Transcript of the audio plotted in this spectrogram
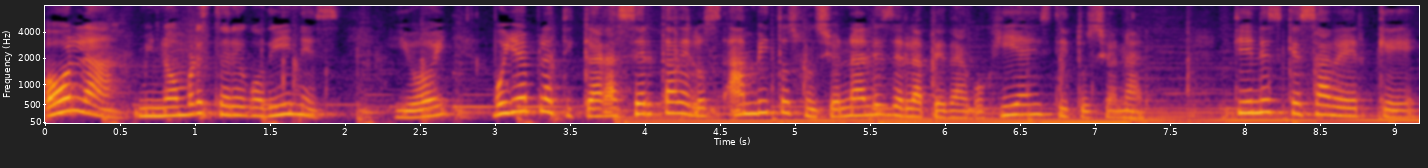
Hola, mi nombre es Tere Godínez y hoy voy a platicar acerca de los ámbitos funcionales de la pedagogía institucional. Tienes que saber que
